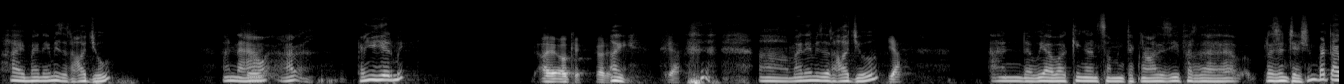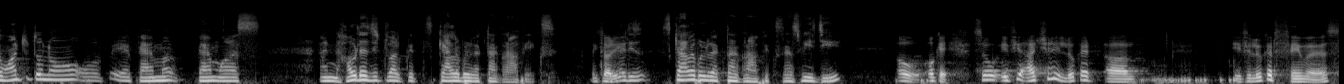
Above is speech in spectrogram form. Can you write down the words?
Hi, my name is Raju. And now, I, uh, can you hear me? I, okay, got it. Hi. Yeah. uh, my name is Raju. Yeah. And we are working on some technology for the presentation. But I wanted to know if FAM, FAM was and how does it work with scalable vector graphics? Because Sorry? that is scalable vector graphics, SVG. Oh, okay. So if you actually look at um, if you look at famous,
